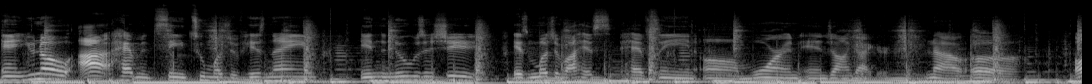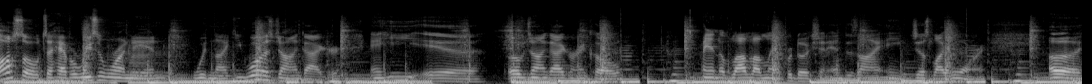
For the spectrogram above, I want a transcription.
And you know, I haven't seen too much of his name in the news and shit as much as I has, have seen um, Warren and John Geiger. Now, uh, also to have a recent run-in with Nike was John Geiger, and he uh, of John Geiger and Co. and of La La Land Production and Design Inc. Just like Warren. Uh,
